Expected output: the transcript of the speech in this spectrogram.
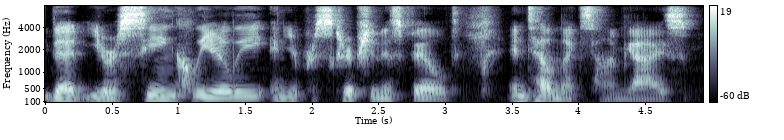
that you're seeing clearly and your prescription is filled. Until next time, guys.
